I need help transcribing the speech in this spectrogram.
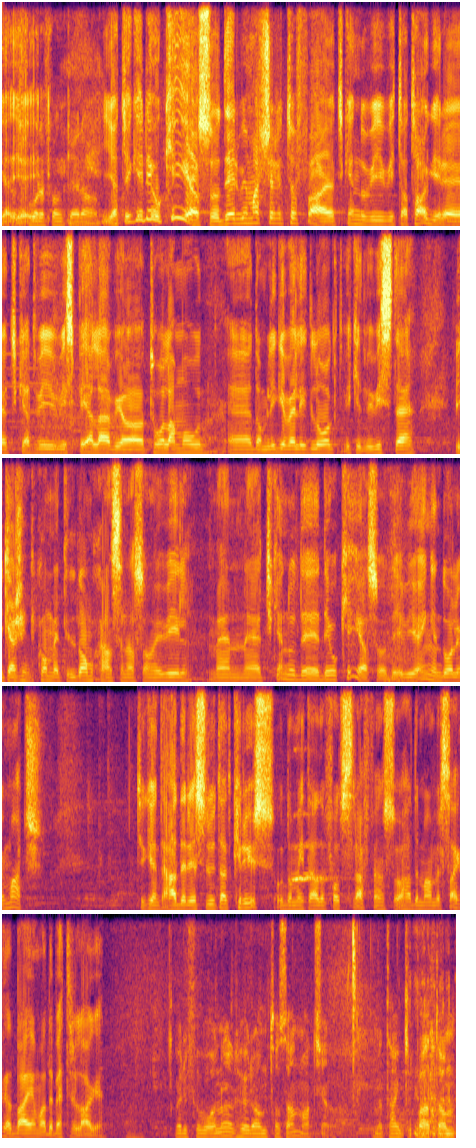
Jag, Hur får det jag, funka idag? jag tycker det är okej alltså. Derbymatcher är tuffa. Jag tycker ändå vi, vi tar tag i det. Jag tycker att vi, vi spelar, vi har tålamod. Eh, De ligger väldigt lågt, vilket vi visste. Vi kanske inte kommer till de chanserna som vi vill, men eh, jag tycker ändå det, det är okej alltså. Det, vi har ingen dålig match. Tycker inte. Hade det slutat kryss och de inte hade fått straffen så hade man väl sagt att Bayern var det bättre laget. Är du förvånad hur de tar sig an matchen? Med tanke på att de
